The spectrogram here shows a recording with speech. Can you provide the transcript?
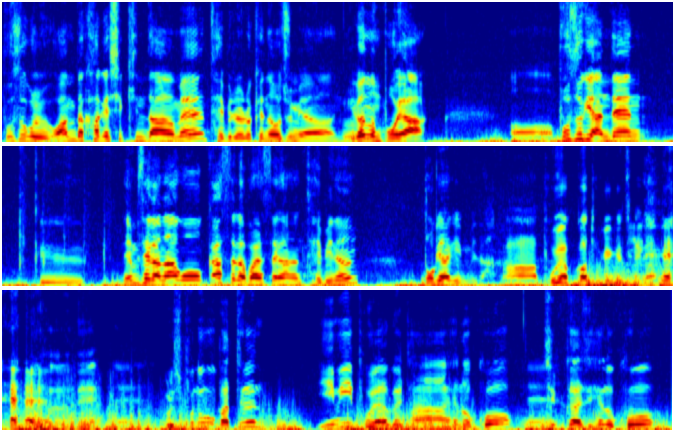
부숙을 완벽하게 시킨 다음에 퇴비를 이렇게 넣어주면 음. 이거는 보약. 어, 부숙이 안 된 그 냄새가 나고 가스가 발생하는 퇴비는 독약입니다. 아 보약과 독약의 차이가 여기서 나는데 네. 우리 슈퍼노브 밭은 이미 보약을 다 해놓고 네. 집까지 해놓고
